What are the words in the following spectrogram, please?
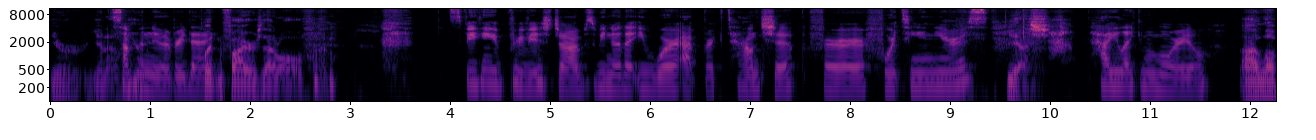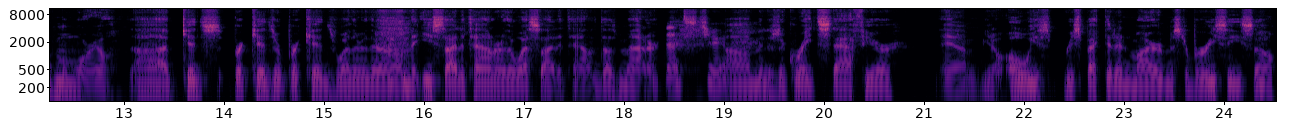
You're, you know, Something new every day. putting fires out all the time. Speaking of previous jobs, we know that you were at Brick Township for 14 years. yes, How you like Memorial? I love Memorial. Uh, kids, brick kids are brick kids, whether they're on the east side of town or the west side of town. It doesn't matter. That's true. Um, and there's a great staff here. And, you know, always respected and admired Mr. Barisi. So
